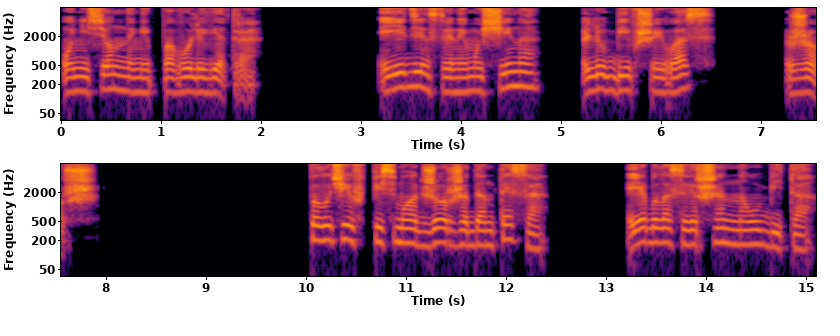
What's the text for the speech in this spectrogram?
унесенными по воле ветра. Единственный мужчина, любивший вас, Жорж. Получив письмо от Жоржа Дантеса, я была совершенно убита.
